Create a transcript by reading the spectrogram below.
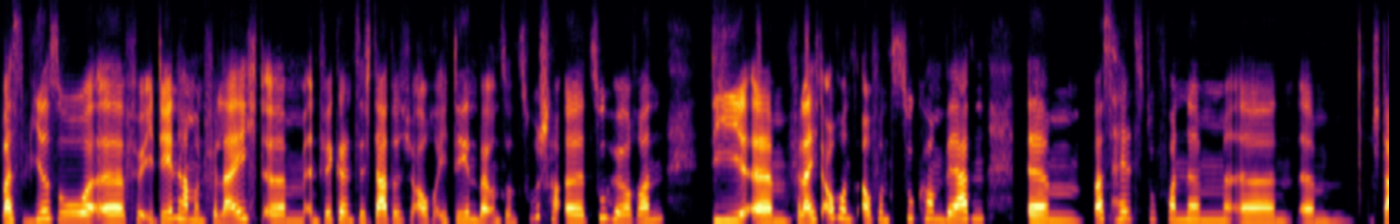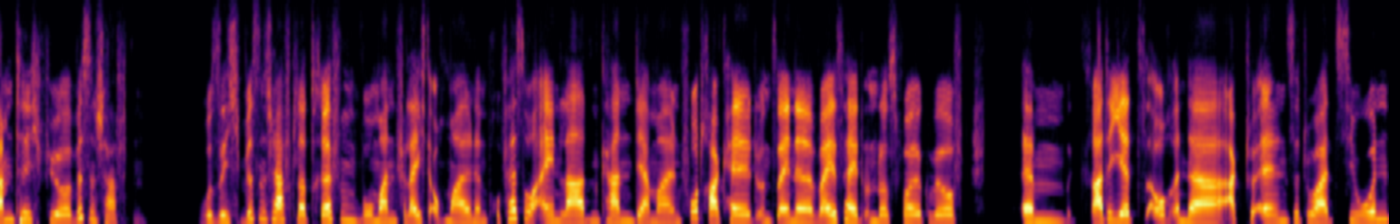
was wir so, äh, für Ideen haben und vielleicht, ähm, entwickeln sich dadurch auch Ideen bei unseren Zuschau äh, Zuhörern, die, ähm, vielleicht auch uns auf uns zukommen werden. Ähm, was hältst du von 'nem, äh, ähm, Stammtisch für Wissenschaften? Wo sich Wissenschaftler treffen, wo man vielleicht auch mal 'nen Professor einladen kann, der mal 'n Vortrag hält und seine Weisheit unters Volk wirft. Ähm, grade jetzt auch in der aktuellen Situation,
